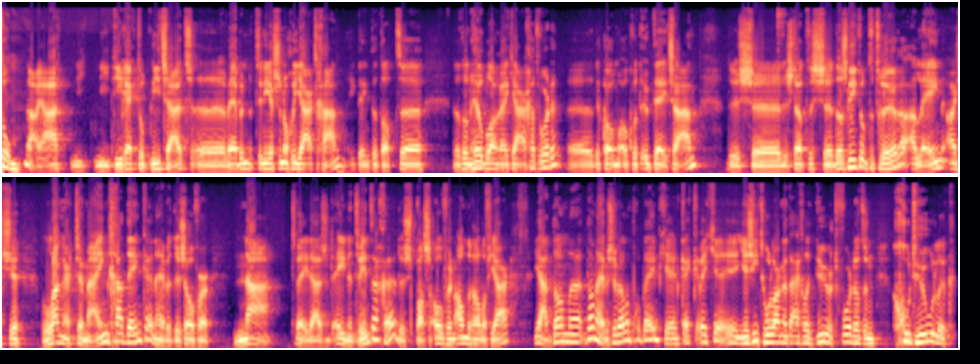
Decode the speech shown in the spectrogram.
Tom? Nou ja, niet, niet direct op niets uit. we hebben ten eerste nog een jaar te gaan. Ik denk dat dat, dat een heel belangrijk jaar gaat worden. er komen ook wat updates aan. Dus, dus dat, is, dat is niet om te treuren. Alleen als je langer termijn gaat denken, en dan hebben we het dus over na 2021, hè, dus pas over een anderhalf jaar, ja, dan, uh, dan hebben ze wel een probleempje. En kijk, weet je, je ziet hoe lang het eigenlijk duurt voordat een goed huwelijk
